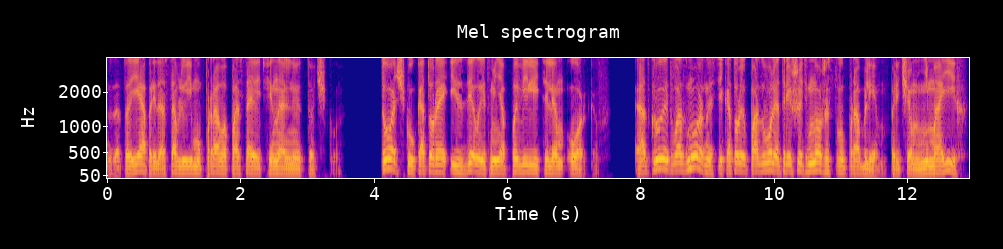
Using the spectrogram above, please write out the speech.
зато я предоставлю ему право поставить финальную точку. Точку, которая и сделает меня повелителем орков. Откроет возможности, которые позволят решить множество проблем, причем не моих,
